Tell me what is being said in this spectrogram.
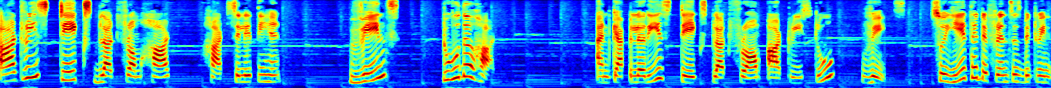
arteries takes blood from heart heart से लेती हैं। Veins to the heart and capillaries takes blood from arteries to veins so ये थे differences between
